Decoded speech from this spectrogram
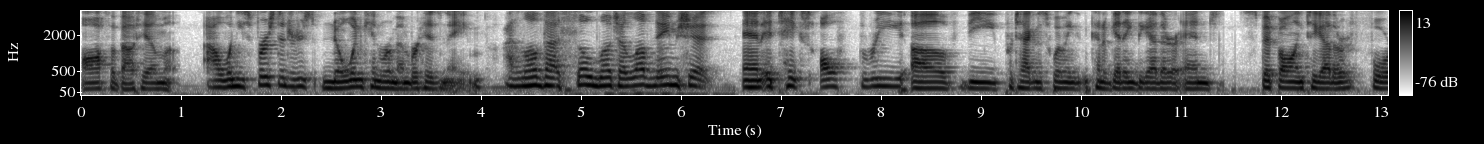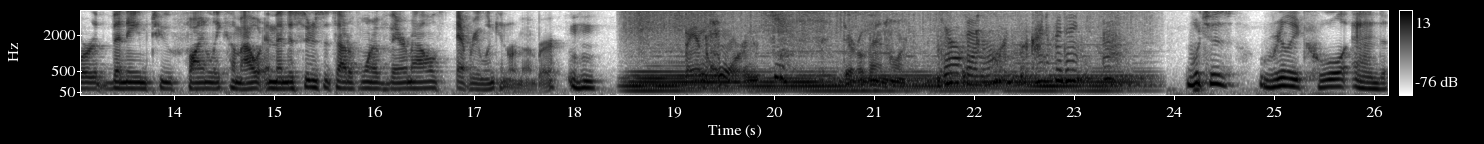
off about him. Uh, when he's first introduced, no one can remember his name. I love that so much. I love name shit. And it takes all three of the protagonist women kind of getting together and spitballing together for the name to finally come out. And then as soon as it's out of one of their mouths, everyone can remember. Mm-hmm. Van Horn. Yes. Daryl Van Horn. Daryl Van Horn. What kind of a name is that? Which is really cool and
